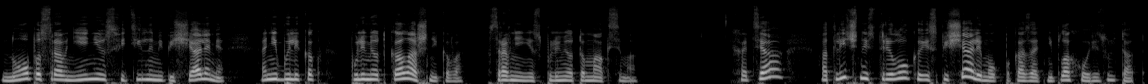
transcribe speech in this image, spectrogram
но по сравнению с фитильными пищалями они были как пулемет Калашникова в сравнении с пулеметом Максима. Хотя отличный стрелок и из пищали мог показать неплохой результат.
